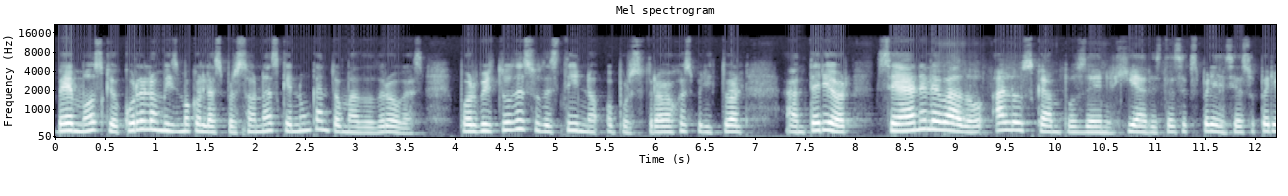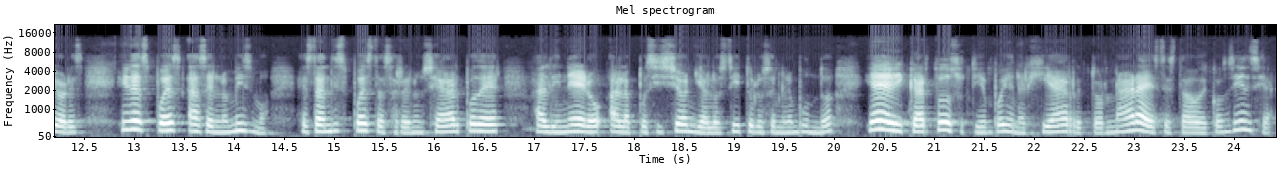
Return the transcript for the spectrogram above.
Vemos que ocurre lo mismo con las personas que nunca han tomado drogas. Por virtud de su destino o por su trabajo espiritual anterior se han elevado a los campos de energía de estas experiencias superiores y después hacen lo mismo. Están dispuestas a renunciar al poder, al dinero, a la posición y a los títulos en el mundo y a dedicar todo su tiempo y energía a retornar a este estado de conciencia.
